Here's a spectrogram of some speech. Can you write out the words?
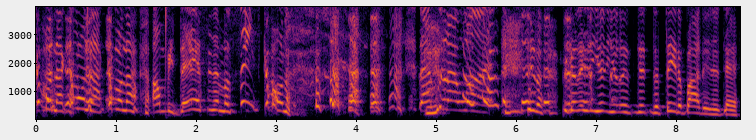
Come on now, come on now, come on now. I'm gonna be dancing in my seats. Come on. That's what I want. you know, because it, you, you, the, the, thing about it is that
